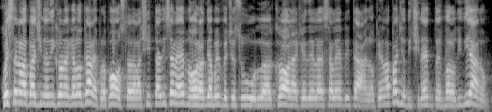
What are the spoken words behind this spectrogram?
Questa era la pagina di cronaca locale proposta dalla città di Salerno, ora andiamo invece sulle cronache del Salernitano che nella pagina di Cilento e Valo di Diano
